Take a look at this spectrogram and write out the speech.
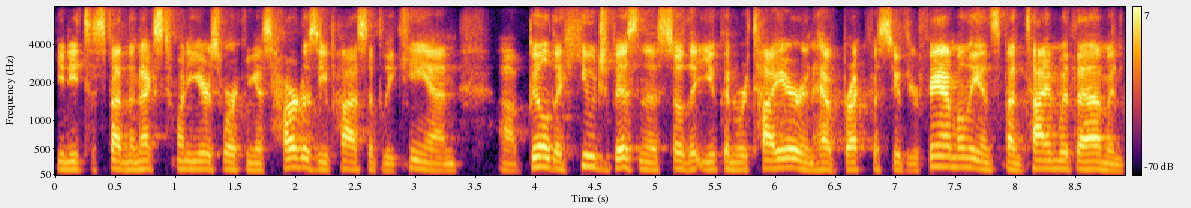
You need to spend the next 20 years working as hard as you possibly can, uh, build a huge business so that you can retire and have breakfast with your family and spend time with them, and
